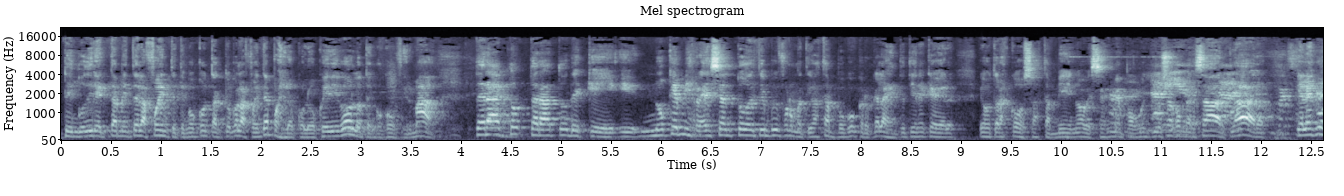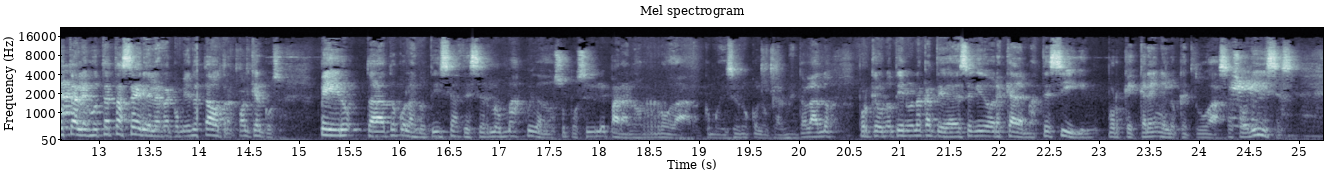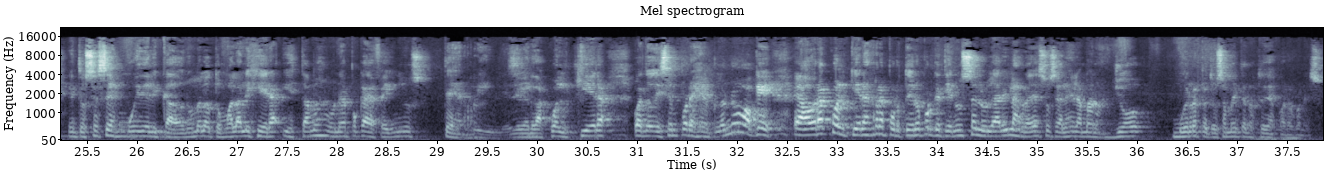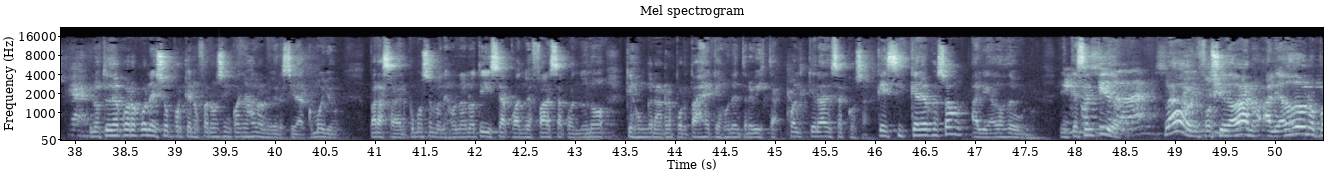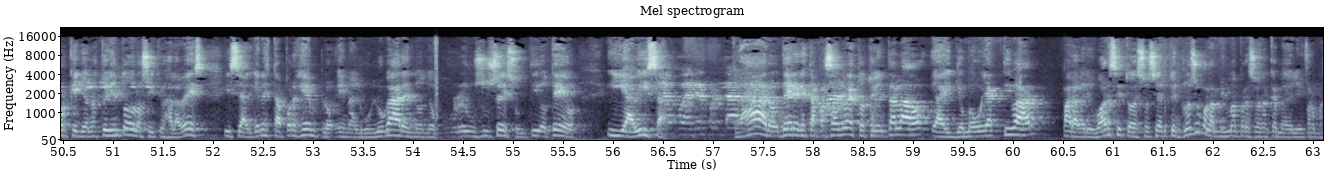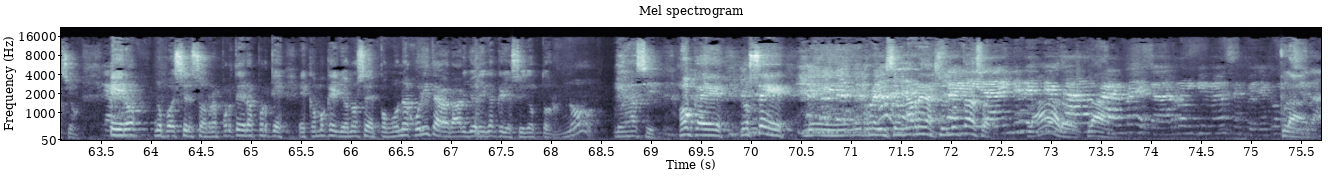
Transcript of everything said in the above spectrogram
tengo directamente la fuente, tengo contacto con la fuente, pues lo coloco y digo, lo tengo confirmado. Trato, trato de que, eh, no que mis redes sean todo el tiempo informativas tampoco, creo que la gente tiene que ver en otras cosas también, ¿no? A veces me pongo incluso a conversar, claro. ¿Qué les gusta? ¿Les gusta esta serie? ¿Les recomiendo esta otra? Cualquier cosa. Pero trato con las noticias de ser lo más cuidadoso posible para no rodar, como dice uno coloquialmente hablando, porque uno tiene una cantidad de seguidores que además te siguen porque creen en lo que tú haces o dices. Entonces es muy delicado, no me lo tomo a la ligera y estamos en una época de fake news terrible. De verdad, cualquiera, cuando dicen, por ejemplo, no, que ahora cualquiera es reportero porque tiene un celular y las redes sociales en la mano. Yo muy respetuosamente no estoy de acuerdo con eso. Claro. Y no estoy de acuerdo con eso porque no fueron cinco años a la universidad como yo para saber cómo se maneja una noticia, cuándo es falsa, cuándo no, que es un gran reportaje, que es una entrevista, cualquiera de esas cosas. Que sí creo que son aliados de uno. ¿En qué sentido? Claro, infociudadanos, aliados de uno porque yo no estoy en todos los sitios a la vez. Y si alguien está, por ejemplo, en algún lugar en donde ocurre un suceso, un tiroteo, y avisa, claro, Derek, está pasando esto, estoy instalado, y ahí yo me voy a activar para averiguar si todo eso es cierto, incluso con la misma persona que me dé la información. Claro. Pero no puedo decir son reporteros porque es como que yo no sé, pongo una curita y ahora yo diga que yo soy doctor. No, no es así. O que, no sé, me- revisé una redacción de un caso. Claro, claro. Claro.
